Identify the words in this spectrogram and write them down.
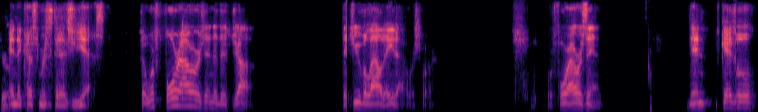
Sure. And the customer says yes. So we're four hours into this job that you've allowed eight hours for. We're four hours in. Then schedule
